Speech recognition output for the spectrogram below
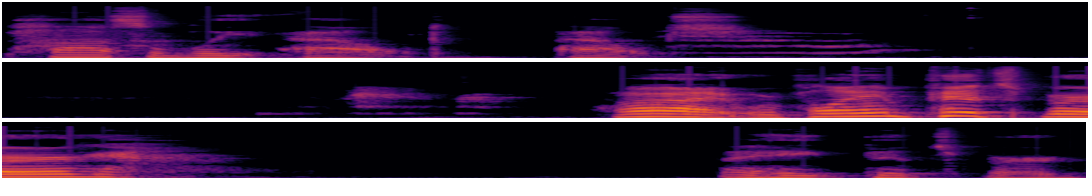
possibly out. Ouch. All right, we're playing Pittsburgh. I hate Pittsburgh.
